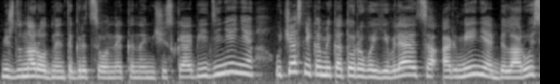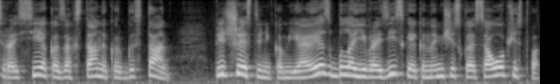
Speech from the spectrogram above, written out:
международное интеграционное экономическое объединение, участниками которого являются Армения, Беларусь, Россия, Казахстан и Кыргызстан? Предшественником ЕАЭС было Евразийское экономическое сообщество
